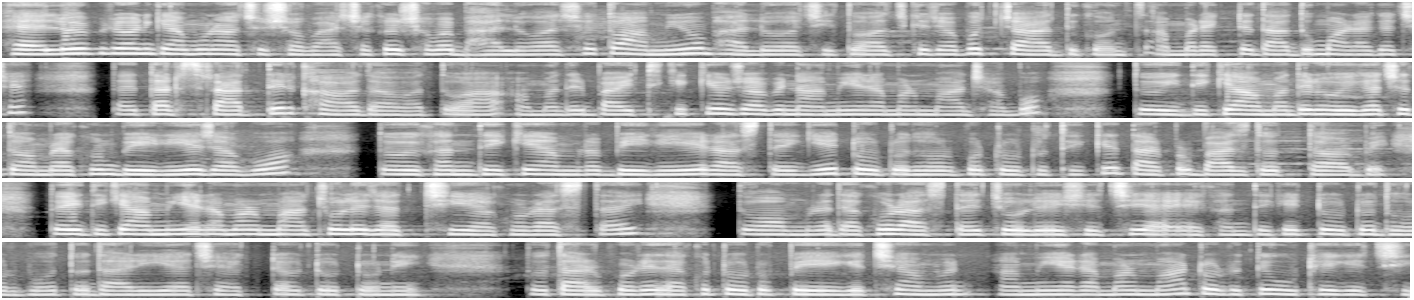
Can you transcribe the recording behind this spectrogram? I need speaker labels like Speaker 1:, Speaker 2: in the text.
Speaker 1: Hello everyone কেমন আছো সবাই? আশা করি সবাই ভালো আছে। তো আমিও ভালো আছি। তো আজকে যাব চাঁদগঞ্জ। আমার একটা দাদু মারা গেছে, তাই তার শ্রাদ্ধের খাওয়া দাওয়া তো আমাদের বাড়ি থেকে কেউ যাবে না, আমি আর আমার মা যাব। তো এইদিকে আমাদের হয়ে গেছে, তো আমরা এখন বেরিয়ে যাব। তো এখান থেকে আমরা বেরিয়ে রাস্তায় গিয়ে টোটো ধরবো, টোটো থেকে তারপর বাস ধরতে হবে। তো এইদিকে আমি আর আমার মা চলে যাচ্ছি এখন রাস্তায়। তো আমরা দেখো রাস্তায় চলে এসেছি এখান থেকে টোটো ধরবো। তো দাঁড়িয়ে আছে একটাও টোটো নেই। তো তারপরে দেখো টোটো পেয়ে গেছি আমার, আমি আর আমার মা টোটোতে উঠে গেছি।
